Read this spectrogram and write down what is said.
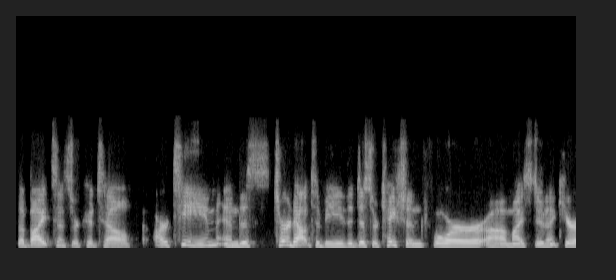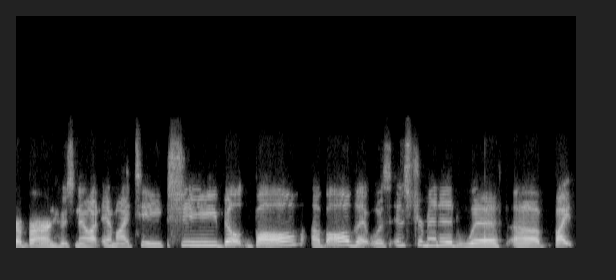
the bite sensor could tell our team, and this turned out to be the dissertation for uh, my student Ceara Byrne, who's now at MIT. She built ball, a ball that was instrumented with uh, bite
